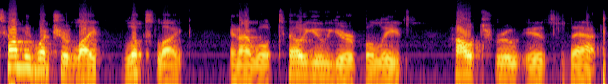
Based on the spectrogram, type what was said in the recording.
Tell me what your life looks like, and I will tell you your beliefs. How true is that?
